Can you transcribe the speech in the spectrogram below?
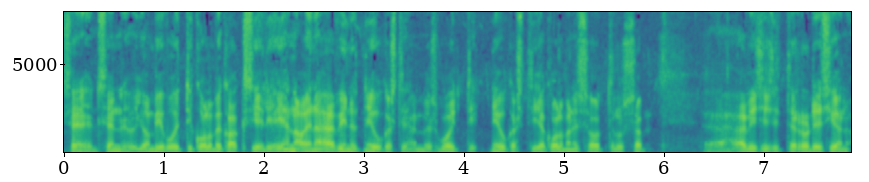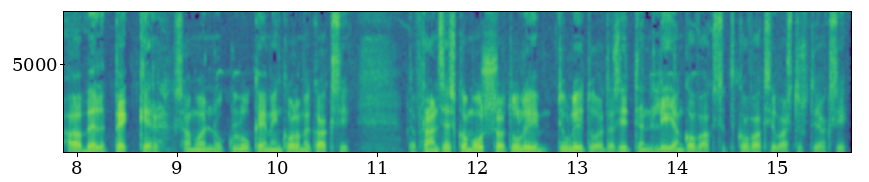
Sen, sen Jomi voitti 3-2, eli ei hän aina hävinnyt niukasti, hän myös voitti niukasti. Ja kolmannessa ottelussa äh, hävisi sitten Rodesian Abel Pecker, samoin lukemin 3-2. Francesco Musso tuli, tuli tuota sitten liian kovaksi, kovaksi vastustajaksi.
